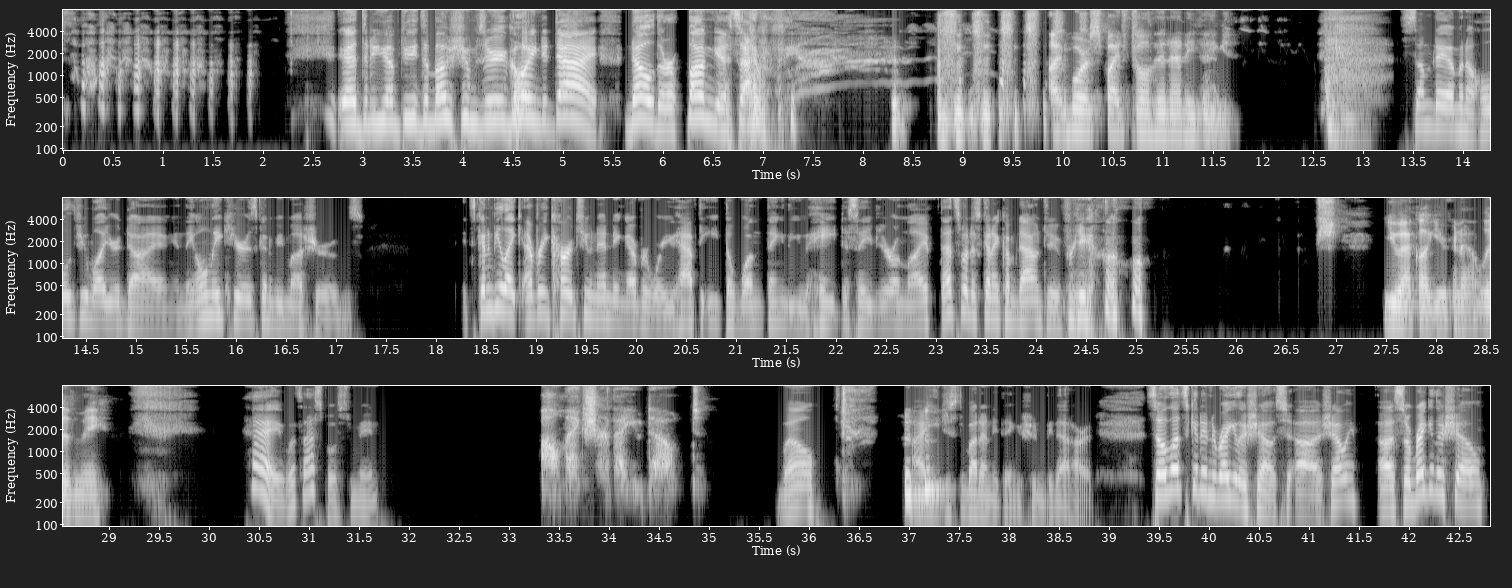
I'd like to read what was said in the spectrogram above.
Anthony, you have to eat the mushrooms or you're going to die. No, they're a fungus. I. I'm more spiteful than anything. Someday I'm gonna hold you while you're dying, and the only cure is gonna be mushrooms. It's gonna be like every cartoon ending ever, where you have to eat the one thing that you hate to save your own life. That's what it's gonna come down to for you. You act like you're gonna outlive me. hey, what's that supposed to mean? I'll make sure that you don't. Well, I eat just about anything. It shouldn't be that hard. So let's get into regular shows, uh, shall we? Uh, so regular show,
